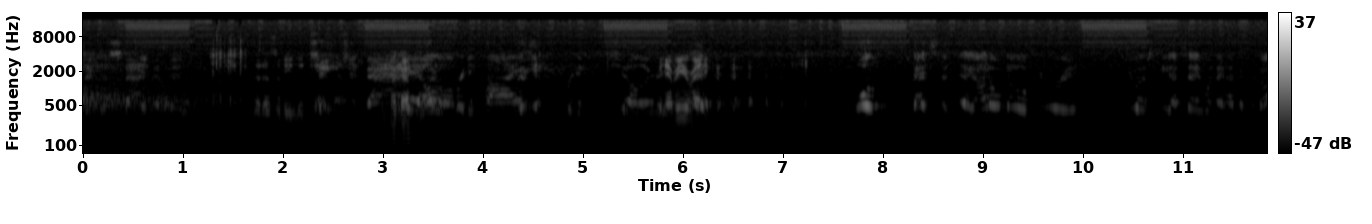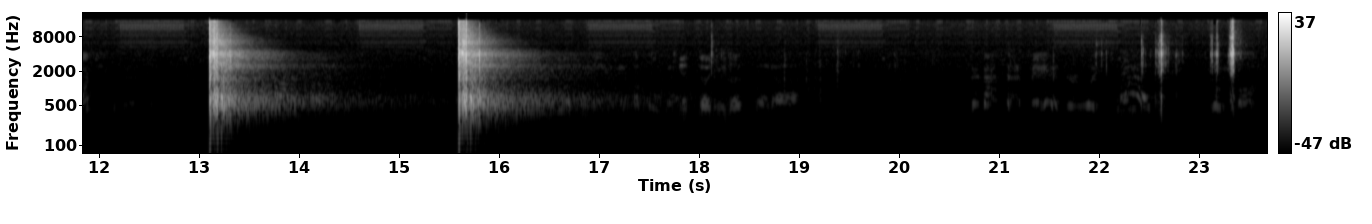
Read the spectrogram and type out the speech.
single stack Get of real? it. So this will be weekend Change now. back. Okay. Yeah, all the friggin' times, Yeah. friggin' shit all over. Whenever you're ready. Well, that's the thing. I don't know if you were in USPSA when they had the production division. Yeah, go ahead and reload. But uh, They're not that bad. They're like 20, 20 bucks.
